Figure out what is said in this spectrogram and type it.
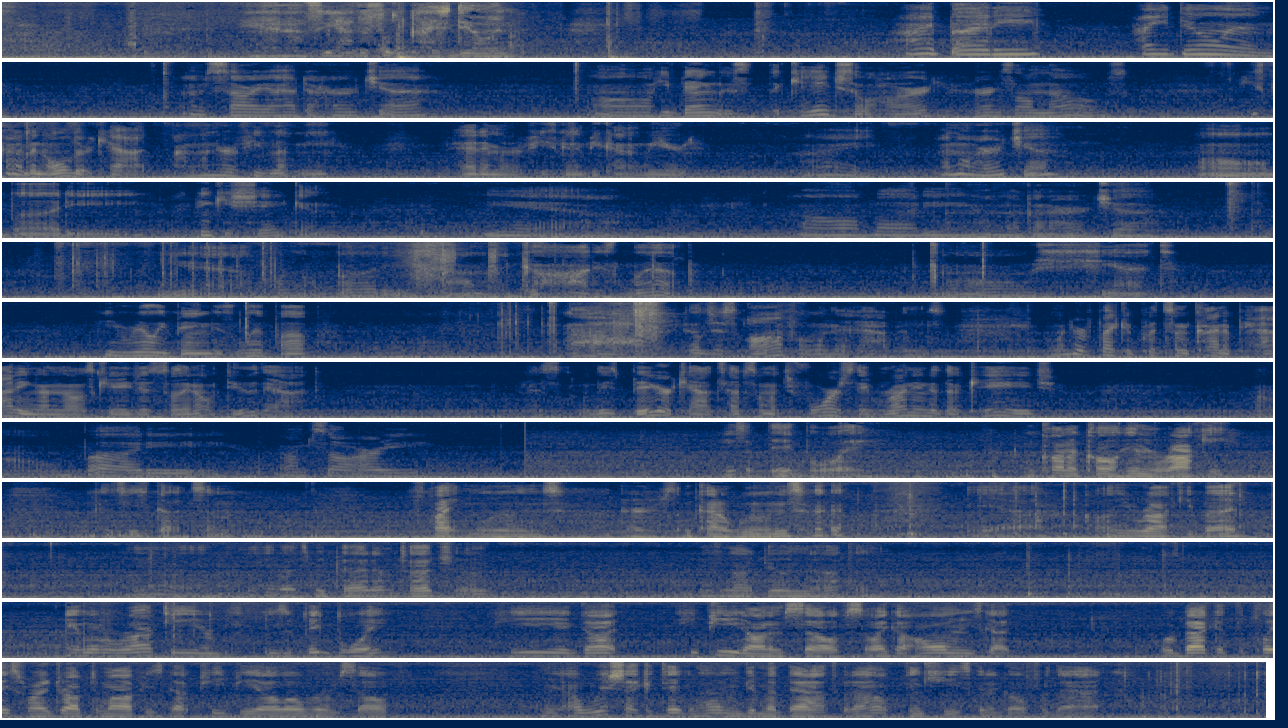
And let's see how this little guy's doing. Hi, buddy. How you doing? I'm sorry I had to hurt you. Oh, he banged this, the cage so hard. He hurt his little nose. He's kind of an older cat. I wonder if he'd let me pet him or if he's going to be kind of weird. Hi. I don't hurt you. Oh, buddy. I think he's shaking. Yeah. Oh, buddy. I'm not gonna hurt you. Yeah, little buddy. Oh my god, his lip. Oh, shit. He really banged his lip up. Oh, I feel just awful when that happens. I wonder if I could put some kind of padding on those cages so they don't do that. Because these bigger cats have so much force, they run into the cage. Oh, buddy. I'm sorry. He's a big boy. I'm gonna call him Rocky. Because he's got some fighting wounds. Or some kind of wounds. yeah you Rocky, bud. Yeah, he lets me pet him, touch him. He's not doing nothing. Hey, little Rocky, he's a big boy. He got, he peed on himself, so I got home and he's got, we're back at the place where I dropped him off. He's got pee-pee all over himself. I, mean, I wish I could take him home and give him a bath, but I don't think he's gonna go for that.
